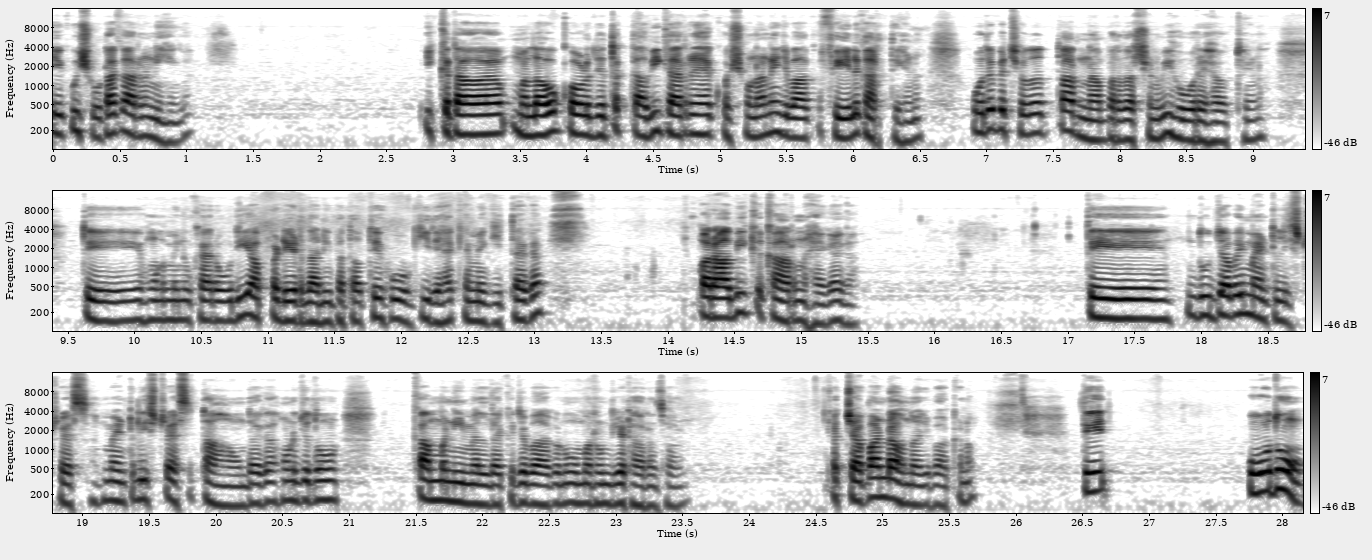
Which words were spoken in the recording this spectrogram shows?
ਇਹ ਕੋਈ ਛੋਟਾ ਕਾਰਨ ਨਹੀਂ ਹੈਗਾ। ਇੱਕ ਤਾਂ ਮਤਲਬ ਉਹ ਕਾਲਜ ਧੱਕਾ ਵੀ ਕਰ ਰਿਹਾ, ਕੁਛ ਉਹਨਾਂ ਨੇ ਜਵਾਕ ਫੇਲ ਕਰਤੇ ਹਨ। ਉਹਦੇ ਪਿੱਛੇ ਉਹਦਾ ਧਰਨਾ ਪ੍ਰਦਰਸ਼ਨ ਵੀ ਹੋ ਰਿਹਾ ਉੱਥੇ ਹਨ। ਤੇ ਹੁਣ ਮੈਨੂੰ ਖੈਰ ਉਹਦੀ ਅਪਡੇਟ ਦਾ ਨਹੀਂ ਪਤਾ ਉੱਥੇ ਹੋ ਕੀ ਰਿਹਾ, ਕਿਵੇਂ ਕੀਤਾ ਹੈਗਾ। ਪਰ ਆ ਵੀ ਇੱਕ ਕਾਰਨ ਹੈਗਾ ਗਾ ਤੇ ਦੂਜਾ ਬਈ ਮੈਂਟਲੀ ਸਟ੍ਰੈਸ ਮੈਂਟਲੀ ਸਟ੍ਰੈਸ ਤਾਂ ਆਉਂਦਾ ਹੈਗਾ। ਹੁਣ ਜਦੋਂ ਕੰਮ ਨਹੀਂ ਮਿਲਦਾ ਇੱਕ ਜਵਾਕ ਨੂੰ, ਉਮਰ ਹੁੰਦੀ ਹੈ 18 ਸਾਲ। ਕੱਚਾ ਭਾਂਡਾ ਹੁੰਦਾ ਜਵਾਕ ਨਾ। ਤੇ ਉਦੋਂ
